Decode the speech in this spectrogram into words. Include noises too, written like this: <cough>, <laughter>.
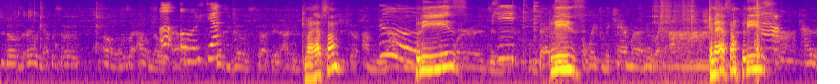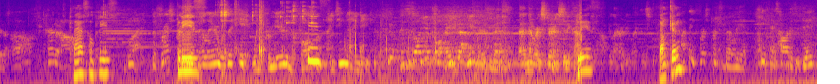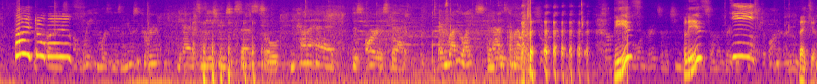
watching those early episodes, oh, I was like, I don't know. Uh how oh, shit. Jones thought that I could. Can I have some? I'm No. Please. words and She, back Please. Away from the camera, and it was like, ah, Can I have some, please? ah, turn it off, turn it off. Can I have some, please? But The Fresh Please. Prince of Bel-Air was a hit when it premiered in the fall Please. of 1990. This is all your fault, man. You got me into this mess. I'd never experienced any kind Please. Pumpkin? I think Fresh Prince of Bel Air hit as hard as it did Bye, of where he was in his music career. He had some mainstream <laughs> success, so you kind of had this artist that everybody likes, and now he's coming out with a <laughs> show. Please? people want greats have achieved Please? some of the greats Please. thrust upon it. I mean, Thank you.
